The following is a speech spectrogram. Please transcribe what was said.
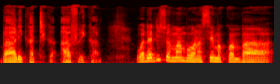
bali katika Afrika. Wadadisi wa mambo wanasema kwamba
